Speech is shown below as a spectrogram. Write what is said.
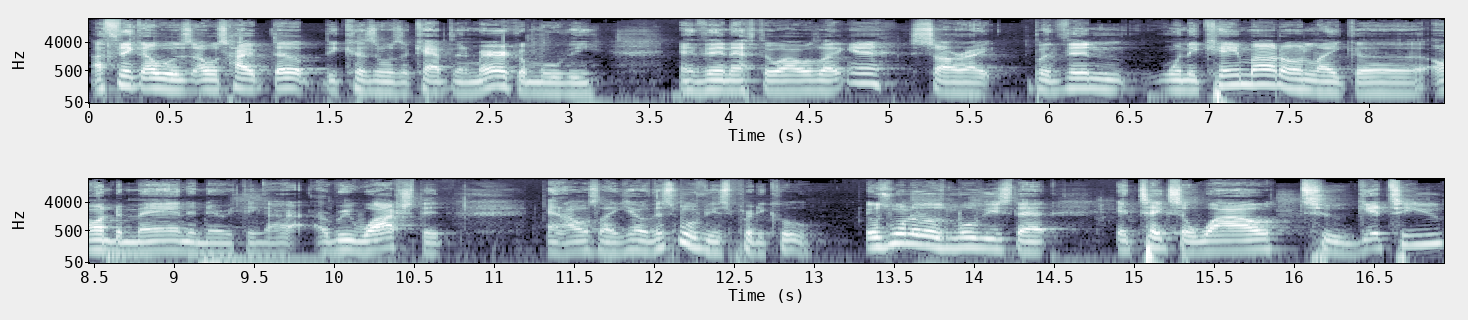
I think I was I was hyped up because it was a Captain America movie, and then after a while, I was like, "Eh, it's all right." But then when it came out on like uh, on demand and everything, I, I rewatched it, and I was like, "Yo, this movie is pretty cool." It was one of those movies that it takes a while to get to you,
